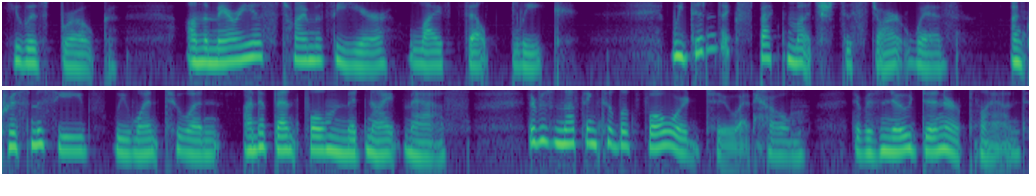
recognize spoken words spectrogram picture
He was broke. On the merriest time of the year, life felt bleak. We didn't expect much to start with. On Christmas Eve, we went to an uneventful midnight mass. There was nothing to look forward to at home. There was no dinner planned.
